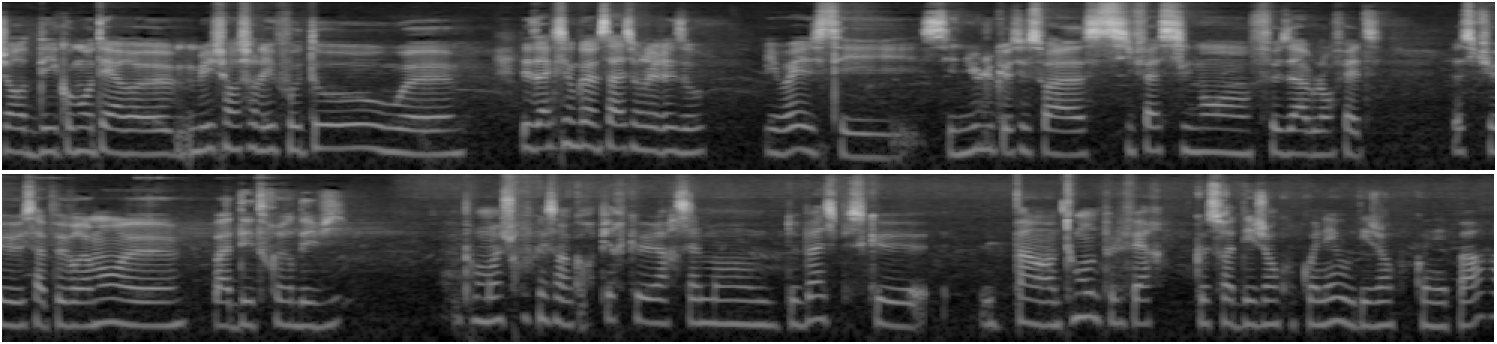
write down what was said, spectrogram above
genre des commentaires euh, méchants sur les photos ou euh, des actions comme ça sur les réseaux. Et ouais, c'est c'est nul que ce soit si facilement faisable en fait, parce que ça peut vraiment euh, bah, détruire des vies. Pour moi, je trouve que c'est encore pire que le harcèlement de base parce que enfin, tout le monde peut le faire, que ce soit des gens qu'on connaît ou des gens qu'on connaît pas.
